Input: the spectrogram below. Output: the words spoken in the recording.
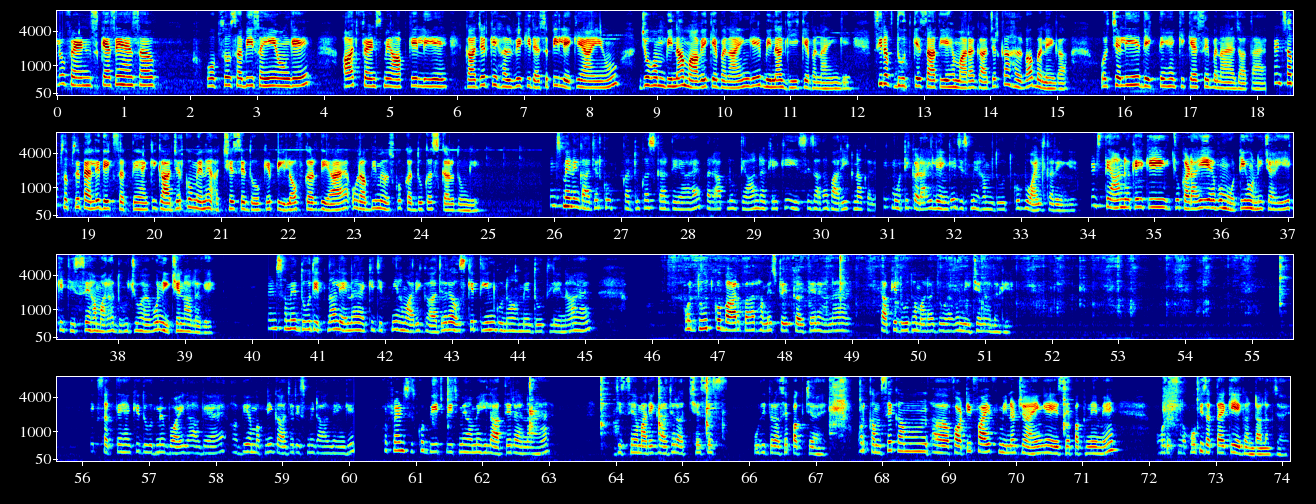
Hello friends, कैसे हैं सब? होप सो सभी सही होंगे। आज फ्रेंड्स, मैं आपके लिए गाजर के हलवे की रेसिपी लेके आई हूँ, जो हम बिना मावे के बनाएँगे, बिना घी के बनाएँगे। सिर्फ़ दूध के साथ ये हमारा गाजर का हलवा बनेगा। और चलिए देखते हैं कि कैसे बनाया जाता है। फ्रेंड्स, आप सबसे पहले देख सकते हैं कि गाजर को मैंने अच्छे से धो के पील ऑफ़ कर दिया है, और अभी मैं उसको कद्दूकस कर दूँगी। फ्रेंड्स मैंने गाजर को कद्दूकस कर दिया है, पर आप लोग ध्यान रखें कि इससे ज़्यादा बारीक ना करें। एक मोटी कढ़ाई लेंगे, जिसमें हम दूध को बॉईल करेंगे। फ्रेंड्स ध्यान रखें कि जो कढ़ाई है, वो मोटी होनी चाहिए, कि जिससे हमारा दूध जो है, वो नीचे ना लगे। फ्रेंड्स हमें दूध इतना लेना है कि जितनी हमारी गाजर है, उसके तीन गुना हमें दूध लेना है। और दूध को बार बार हमें स्ट्रेट करते रहना है, ताकि दूध हमारा जो है, वो नीचे ना लगे। सकते हैं कि दूध में बॉईल आ गया है। अभी हम अपनी गाजर इसमें डाल देंगे। और फ्रेंड्स इसको बीच बीच में हमें हिलाते रहना है, जिससे हमारी गाजर अच्छे से पूरी तरह से पक जाए। और कम से कम फोर्टी फाइव मिनट जाएँगे इसे पकने में, और हो भी सकता है कि एक घंटा लग जाए।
